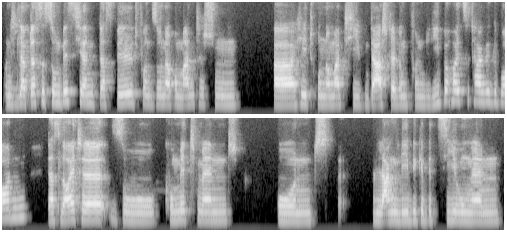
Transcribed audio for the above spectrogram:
Und ich mhm. glaube, das ist so ein bisschen das Bild von so einer romantischen äh, heteronormativen Darstellung von Liebe heutzutage geworden, dass Leute so Commitment und langlebige Beziehungen,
